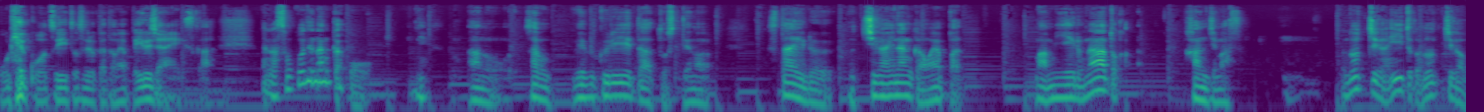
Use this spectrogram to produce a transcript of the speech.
を結構ツイートする方もやっぱいるじゃないですか。なんかそこでなんかこう、ね、あの、多分ウェブクリエイターとしてのスタイルの違いなんかはやっぱ、まあ見えるなとか感じます。どっちがいいとかどっちが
